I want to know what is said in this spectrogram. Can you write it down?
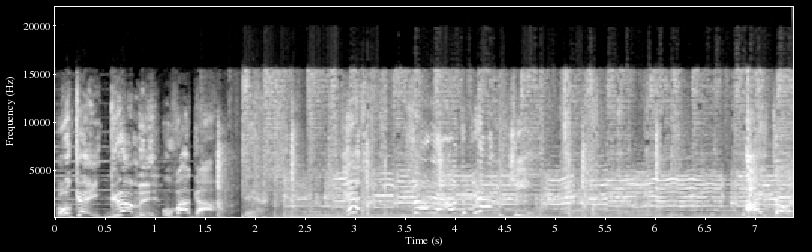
Okej, gramy! Uwaga! Wora od bramki! Aitor!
